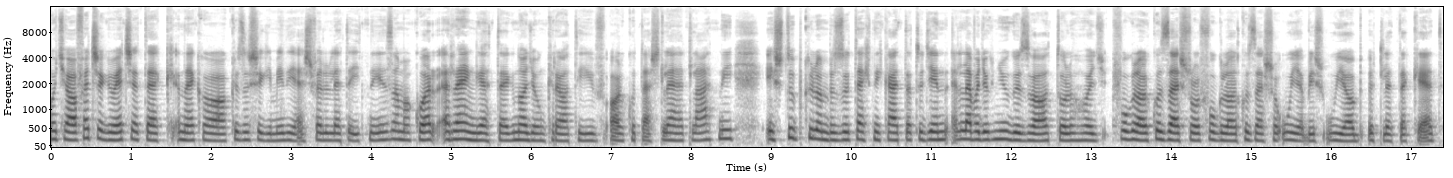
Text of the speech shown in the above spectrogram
Hogyha a fecsegő ecseteknek a közösségi médiás felületeit nézem, akkor rengeteg nagyon kreatív alkotást lehet látni, és több különböző technikát, tehát hogy én le vagyok nyűgözve attól, hogy foglalkozásról foglalkozásra újabb és újabb ötleteket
